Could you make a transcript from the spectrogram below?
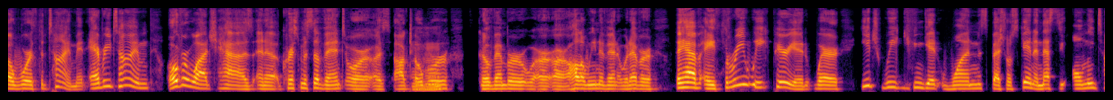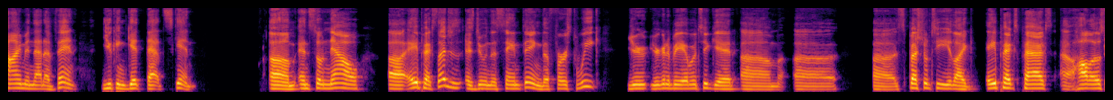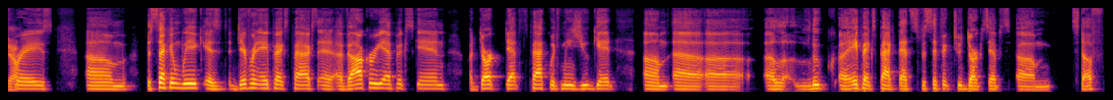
uh, worth of time. And every time Overwatch has an, a Christmas event or a s- mm-hmm. October, November, or, or a Halloween event or whatever, they have a three week period where each week you can get one special skin, and that's the only time in that event you can get that skin. Um, and so now uh, Apex Legends is doing the same thing. The first week, you're you're gonna be able to get um uh uh specialty like Apex packs, uh, holo Yep. sprays. Um, the second week is different Apex packs, a, a Valkyrie epic skin, a Dark Depth pack, which means you get um uh uh a Luke uh, Apex pack that's specific to Dark Depths um stuff.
